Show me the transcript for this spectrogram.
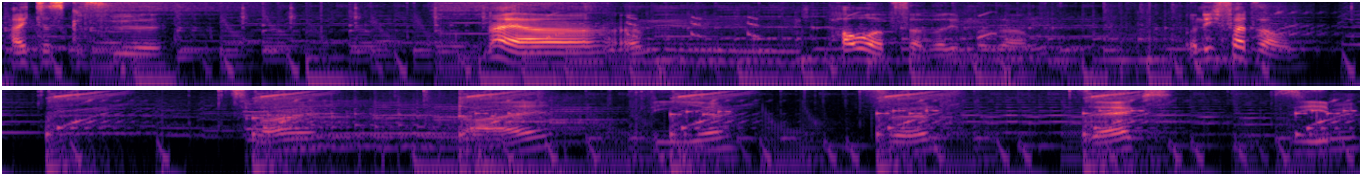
Habe ich das Gefühl. Naja, ähm, Powerpfer würde ich mal sagen. Und nicht vertrauen. Zwei, drei, vier, fünf, sechs, sieben.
